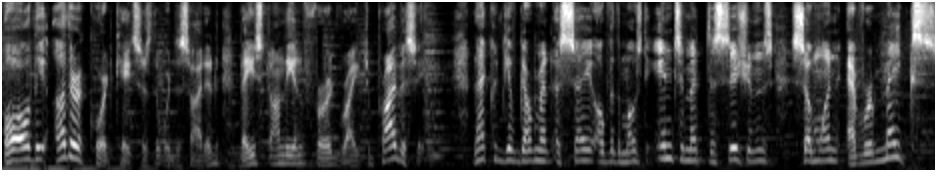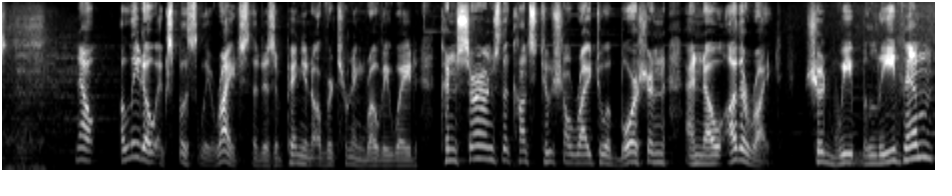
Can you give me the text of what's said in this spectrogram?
all the other court cases that were decided based on the inferred right to privacy. That could give government a say over the most intimate decisions someone ever makes. Now, Alito explicitly writes that his opinion overturning Roe v. Wade concerns the constitutional right to abortion and no other right. Should we believe him?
